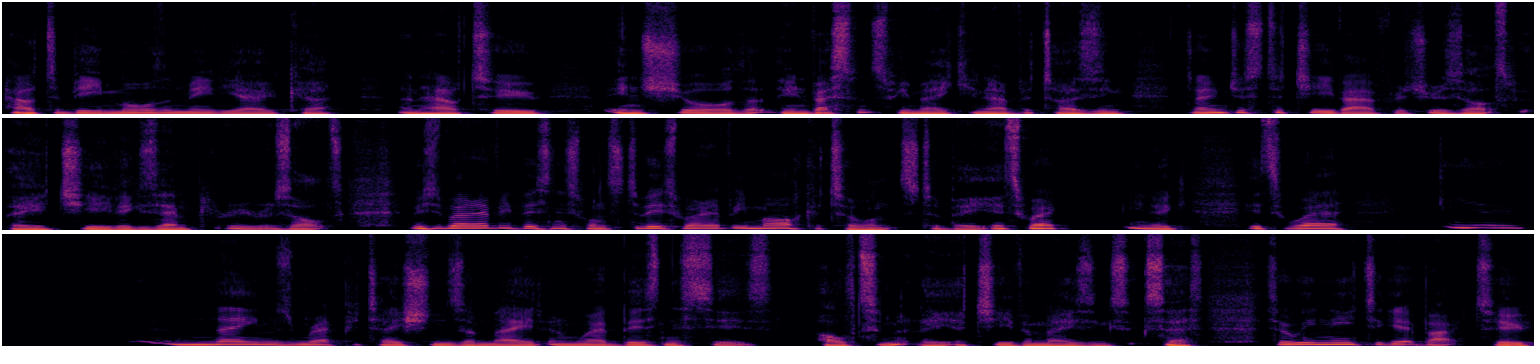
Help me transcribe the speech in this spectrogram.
how to be more than mediocre and how to ensure that the investments we make in advertising don't just achieve average results, but they achieve exemplary results, which is where every business wants to be. It's where every marketer wants to be. It's where, you know, it's where you know, names and reputations are made and where businesses ultimately achieve amazing success. So we need to get back to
